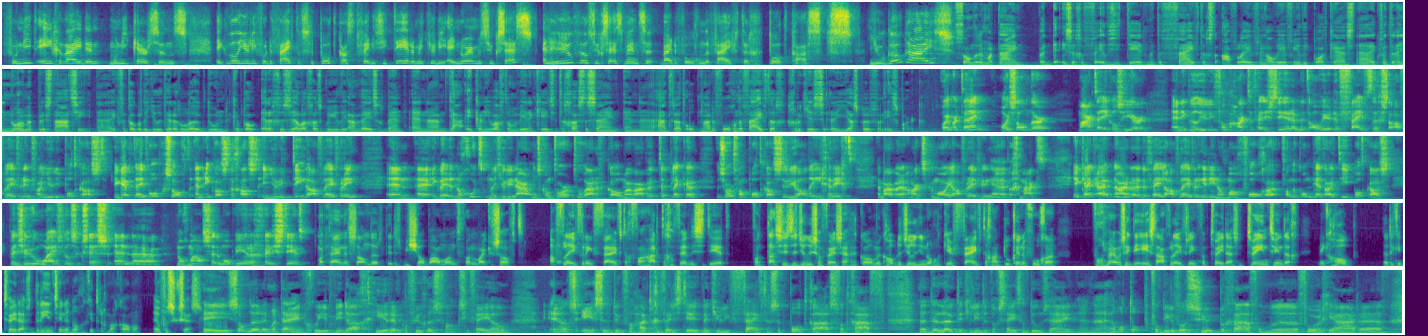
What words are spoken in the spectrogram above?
Voor niet-ingewijden, Monique Kersens. Ik wil jullie voor de 50ste podcast feliciteren met jullie enorme succes. En heel veel succes wensen bij de volgende 50 podcasts. You go, guys! Sander en Martijn, bij deze gefeliciteerd met de 50ste aflevering alweer van jullie podcast. Eh, ik vind het een enorme prestatie. Eh, ik vind ook dat jullie het erg leuk doen. Ik heb het al erg gezellig als ik bij jullie aanwezig ben. En ehm, ja, ik kan niet wachten om weer een keertje te gast te zijn. En eh, uiteraard op naar de volgende 50. Groetjes, Jasper van Inspark. Hoi Martijn, hoi Sander, Maarten Ekels hier. En ik wil jullie van harte feliciteren met alweer de 50ste aflevering van jullie podcast. Ik heb het even opgezocht en ik was de gast in jullie tiende aflevering. En eh, ik weet het nog goed, omdat jullie naar ons kantoor toe waren gekomen, waar we ter plekke een soort van podcaststudio hadden ingericht. En waar we een hartstikke mooie afleveringen hebben gemaakt. Ik kijk uit naar eh, de vele afleveringen die nog mogen volgen van de Comcat IT podcast. Ik wens jullie onwijs veel succes en eh, nogmaals, zet hem op heren, gefeliciteerd. Martijn en Sander, dit is Michel Bouwman van Microsoft. Aflevering 50, van harte gefeliciteerd. Fantastisch dat jullie zover zijn gekomen. Ik hoop dat jullie er nog een keer 50 aan toe kunnen voegen. Volgens mij was ik de eerste aflevering van 2022. En ik hoop dat ik in 2023 nog een keer terug mag komen. Heel veel succes. Hey Sander en Martijn, goedemiddag. Hier Remco Vugus van Xiveo. En als eerste natuurlijk van harte gefeliciteerd met jullie 50ste podcast. Wat gaaf. Eh, leuk dat jullie het nog steeds aan het doen zijn en eh, helemaal top. Ik vond in ieder geval super gaaf om eh, vorig jaar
